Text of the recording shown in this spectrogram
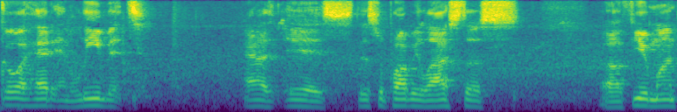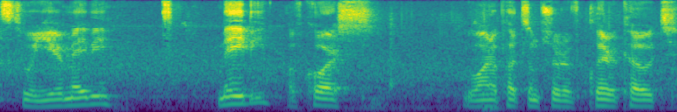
go ahead and leave it as is. This will probably last us a few months to a year maybe. Maybe, of course, you want to put some sort of clear coat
